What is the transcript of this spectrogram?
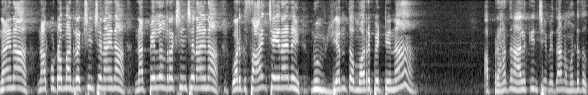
నాయన నా కుటుంబాన్ని రక్షించిన ఆయన నా పిల్లల్ని రక్షించిన ఆయన వారికి సహాయం చేయను ఆయన నువ్వు ఎంత మొరపెట్టినా ఆ ప్రార్థన ఆలకించే విధానం ఉండదు.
